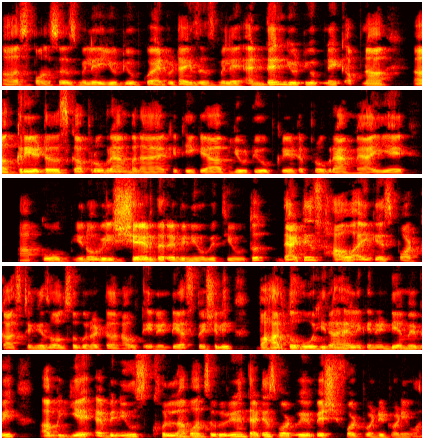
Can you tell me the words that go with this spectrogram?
स्पॉन्सर्स uh, मिले यूट्यूब को एडवर्टाइजर्स मिले. एंड देन यूट्यूब ने एक अपना क्रिएटर्स uh, का प्रोग्राम बनाया कि ठीक है आप यूट्यूब क्रिएटर प्रोग्राम में आइए. आपको you know will share the revenue with you तो that is how I guess podcasting is also gonna turn out in India specially बाहर तो हो ही रहा है लेकिन इंडिया में भी अब ये एवेन्यूज खुलना बहुत ज़रूरी है that is what we wish for 2021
